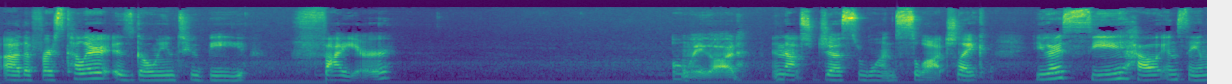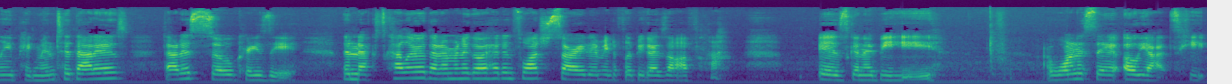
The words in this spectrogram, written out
uh, the first color is going to be Fire oh my god. And that's just one swatch. Like you guys see how insanely pigmented that is? That is so crazy. The next color that I'm to go ahead and swatch sorry I didn't mean to flip you guys off is to be I want to say oh yeah it's heat.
